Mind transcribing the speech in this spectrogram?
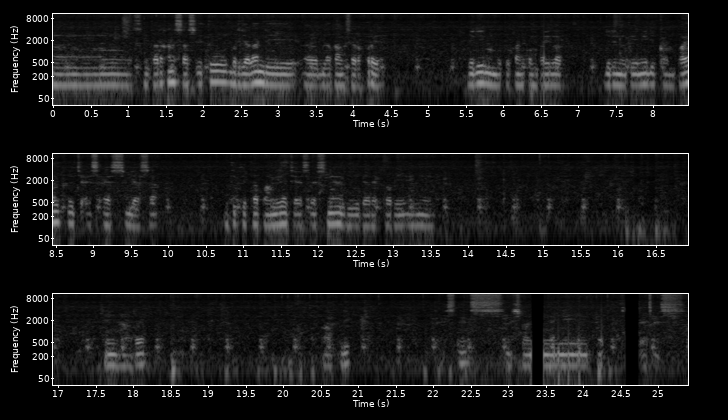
hmm, sementara kan SAS itu berjalan di uh, belakang server ya. Jadi membutuhkan compiler. Jadi nanti ini dikompil ke CSS biasa. Nanti kita panggil CSS-nya di directory ini. ini harap public css misalnya ini css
